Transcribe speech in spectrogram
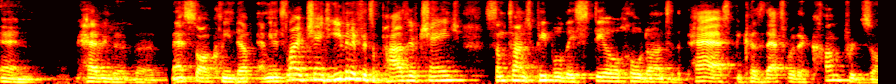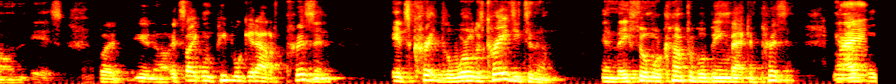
and having the, the mess all cleaned up. I mean, it's life changing. Even if it's a positive change, sometimes people they still hold on to the past because that's where their comfort zone is. But you know, it's like when people get out of prison it's crazy. The world is crazy to them, and they feel more comfortable being back in prison. Right. I,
